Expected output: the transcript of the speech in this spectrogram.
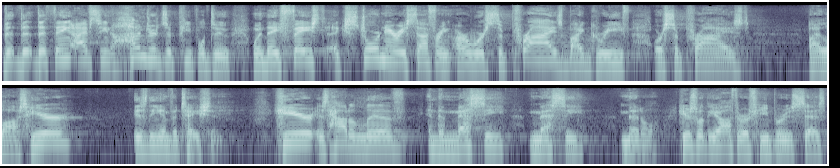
The, the, the, thing I've seen hundreds of people do when they faced extraordinary suffering or were surprised by grief or surprised by loss. Here is the invitation. Here is how to live in the messy, messy middle. Here's what the author of Hebrews says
